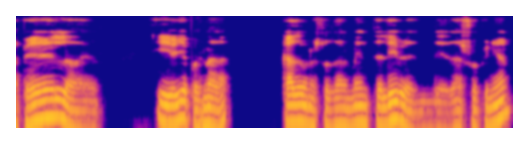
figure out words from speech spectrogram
Apple, y oye, pues nada, cada uno es totalmente libre de dar su opinión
